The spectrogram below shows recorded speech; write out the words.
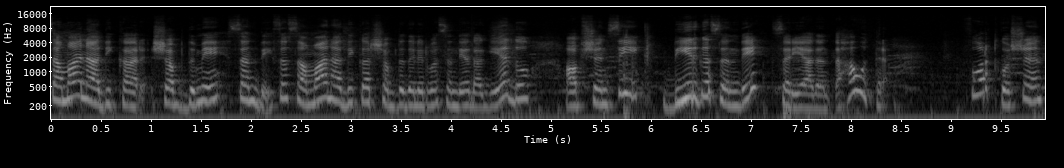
ಸಮಾನಾಧಿಕಾರ ಶಬ್ದ ಮೇ ಸಂಧಿ. ಸೊ ಸಮಾನಾಧಿಕಾರ ಶಬ್ದದಲ್ಲಿರುವ ಸಂಧಿ ಅದು ಆಪ್ಷನ್ ಸಿ ದೀರ್ಘ ಸಂಧಿ ಸರಿಯಾದಂತಹ ಉತ್ತರ. ಫೋರ್ತ್ ಕ್ವಶನ್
